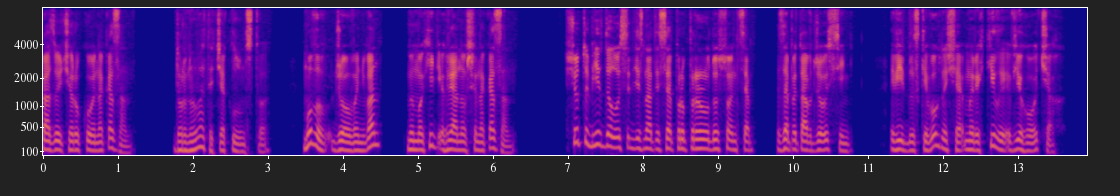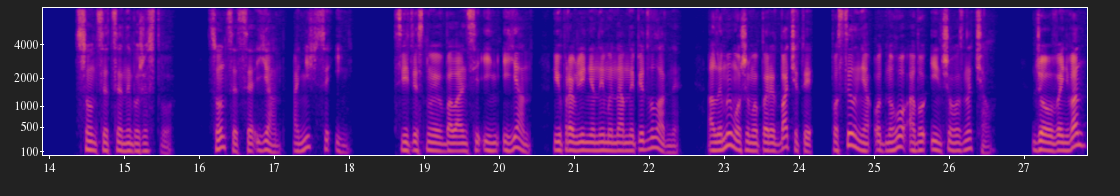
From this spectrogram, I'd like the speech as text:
вказуючи рукою на казан. Дурнувате чаклунство, мовив Джоу Веньван, мимохідь глянувши на казан. Що тобі вдалося дізнатися про природу сонця? запитав Джоу Сінь. Відблиски вогнища мерехтіли в його очах. Сонце це не божество. Сонце це ян, а ніч це інь. Світ існує в балансі інь і ян, і управління ними нам не підвладне, але ми можемо передбачити посилення одного або іншого з начал. Джоу Веньван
